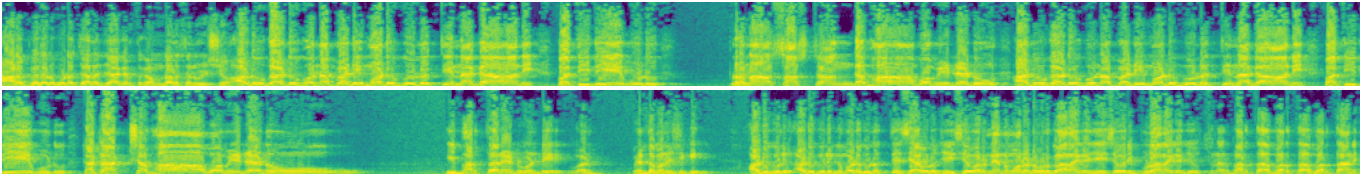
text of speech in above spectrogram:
ఆడపిల్లలు కూడా చాలా జాగ్రత్తగా ఉండాల్సిన విషయం. అడుగడుగు నపడి మడుగులు తినగాని పతిదేవుడు ప్రణాశాస్త్రాంగ భావమిడడు. అడుగడుగున పడి మడుగులు తినగాని పతిదేవుడు కటాక్ష భావమిడడు. ఈ భర్త అనేటువంటి వాడు పెద్ద మనిషికి అడుగులు అడుగులకి మడుగులు వస్తే సేవలు చేసేవారు. నిన్న మొన్నటి వరకు అలాగే చేసేవారు. ఇప్పుడు అలాగే చేస్తున్నారు. భర్త భర్త భర్త అని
